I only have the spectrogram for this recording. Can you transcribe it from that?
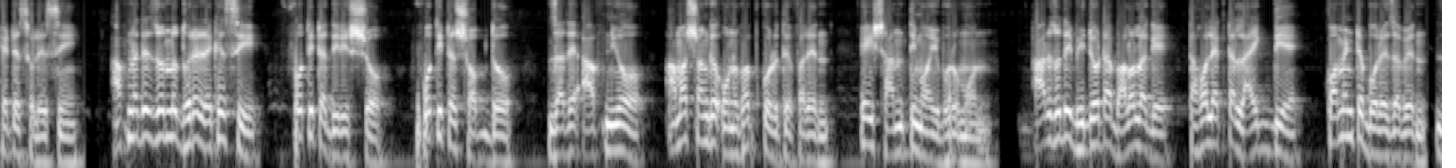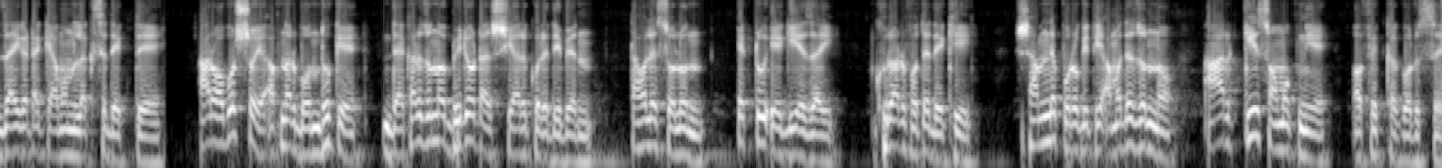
হেঁটে চলেছি। আপনাদের জন্য ধরে রেখেছি প্রতিটা দৃশ্য, প্রতিটা শব্দ, যাতে আপনিও আমার সঙ্গে অনুভব করতে পারেন এই শান্তিময় ভ্রমণ। আর যদি ভিডিওটা ভালো লাগে, তাহলে একটা লাইক দিয়ে কমেন্টে বলে যাবেন জায়গাটা কেমন লাগছে দেখতে। আর অবশ্যই আপনার বন্ধুকে দেখার জন্য ভিডিওটা শেয়ার করে দিবেন। তাহলে চলুন একটু এগিয়ে যাই, ঘোরার পথে দেখি। সামনে প্রকৃতি আমাদের জন্য আর কি চমক নিয়ে অপেক্ষা করছে।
